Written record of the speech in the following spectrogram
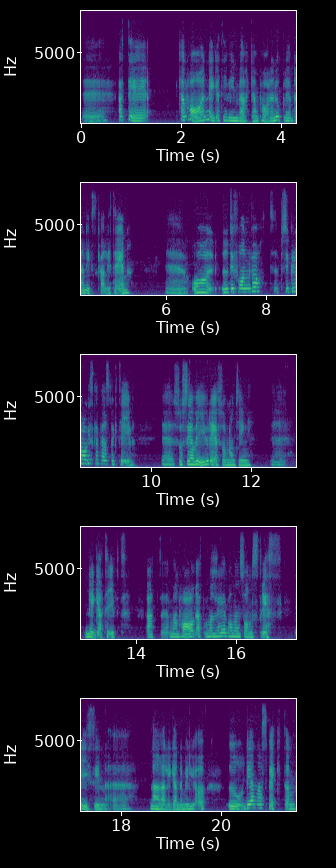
eh, att det kan ha en negativ inverkan på den upplevda livskvaliteten. Eh, och utifrån vårt psykologiska perspektiv eh, så ser vi ju det som någonting eh, negativt. Att man, har, att man lever med en sån stress i sin eh, näraliggande miljö. Ur den aspekten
